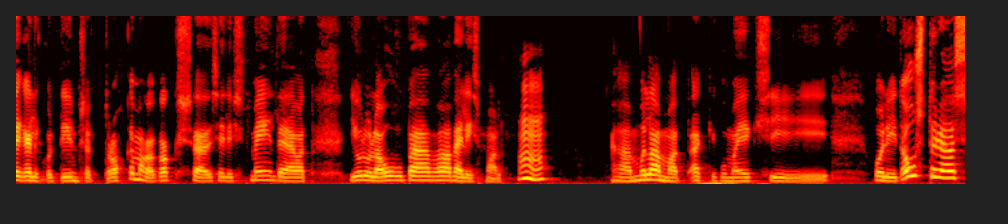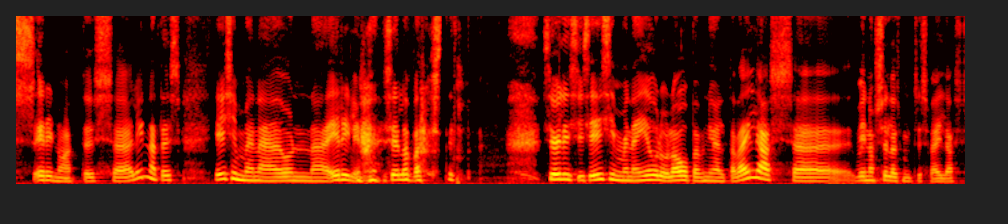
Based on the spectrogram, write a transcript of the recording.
tegelikult ilmselt rohkem, aga kaks äh, sellist meeldejäävat jõululaupäeva välismaal mm. mõlemad äkki, kui ma ei eksi, olid Austrias erinevates äh, linnades. esimene on eriline sellepärast, et see oli siis esimene jõululaupäev nii-öelda väljas või noh, selles mõttes väljas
